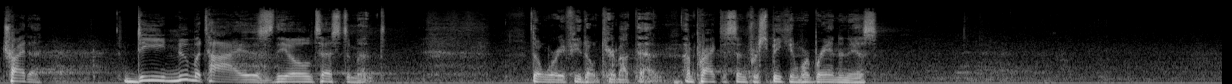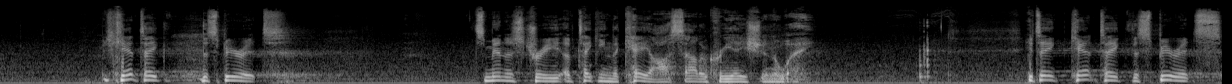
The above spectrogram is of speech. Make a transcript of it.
try to denumatize the Old Testament. Don't worry if you don't care about that. I'm practicing for speaking where Brandon is. You can't take the Spirit its ministry of taking the chaos out of creation away. You take, can't take the Spirit's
